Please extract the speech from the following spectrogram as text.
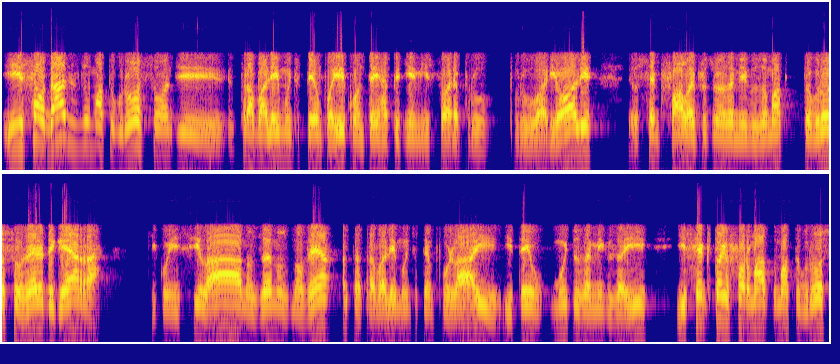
E saudades do Mato Grosso, onde trabalhei muito tempo aí, contei rapidinho a minha história pro, pro Arioli. Eu sempre falo aí para os meus amigos, o Mato Grosso velho de guerra, que conheci lá nos anos 90, trabalhei muito tempo por lá e, e tenho muitos amigos aí. E sempre estou informado do Mato Grosso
